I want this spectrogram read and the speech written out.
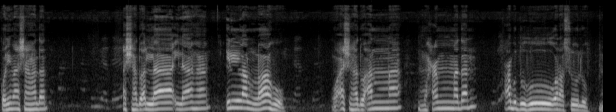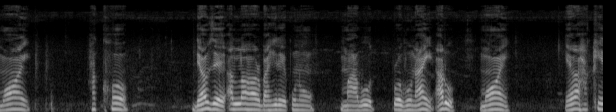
কলিমা শাহাদাত, আশহাদু আল্লাহ ইলাহা ইল্লাল্লাহু ও আশহাদু আন্না মুহাম্মাদান আবদুহু ৰাচুলু মই সাক্ষ্য দেও যে আল্লাহৰ বাহিৰে কোনো মাবুদ প্ৰভু নাই আৰু মই এয়া সাক্ষী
